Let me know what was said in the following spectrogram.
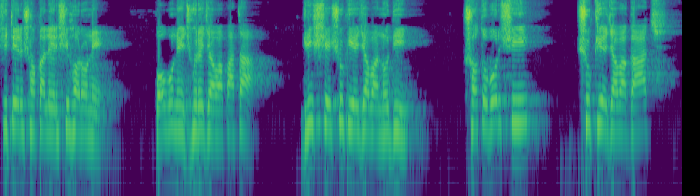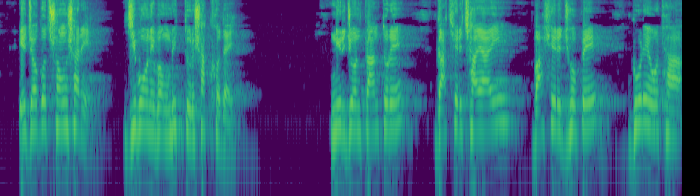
শীতের সকালের শিহরণে, পবনে ঝরে যাওয়া পাতা, গ্রীষ্মে শুকিয়ে যাওয়া নদী, শতবর্ষী শুকিয়ে যাওয়া গাছ, এ জগৎ সংসারে জীবন এবং মৃত্যুর সাক্ষ্য দেয়। নির্জন প্রান্তরে, গাছের ছায়ায়, বাঁশের ঝোপে গড়ে ওঠা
